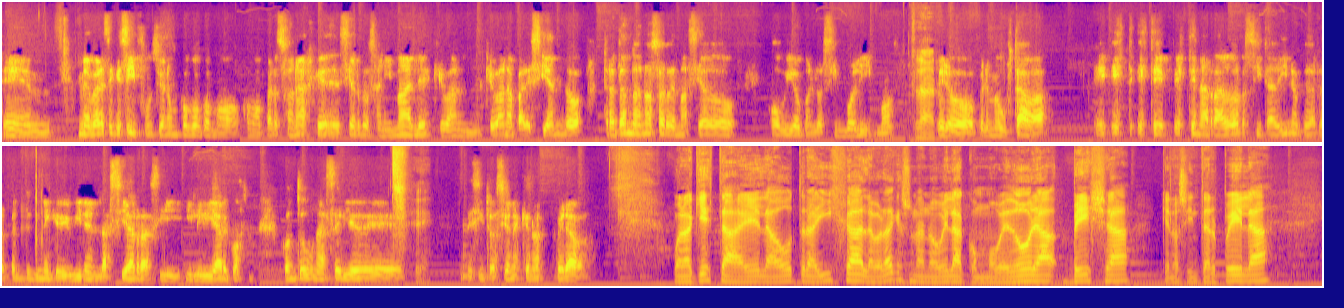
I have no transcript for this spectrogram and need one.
Em, me parece que sí, funciona un poco como, como, personajes de ciertos animales que van, que van apareciendo, tratando de no ser demasiado obvio con los simbolismos, pero, pero me gustaba este, este, este, narrador citadino que de repente tiene que vivir en las sierras y, lidiar con, toda una serie de, situaciones que no esperaba. Bueno, aquí está eh, la otra hija. La verdad que es una novela conmovedora, bella, que nos interpela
